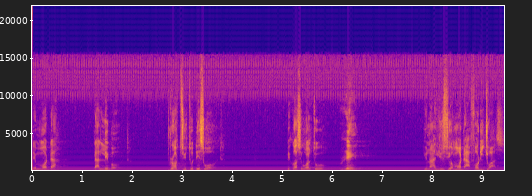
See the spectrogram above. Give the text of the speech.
the mother that labored brought you to this world because you want to reign. You now use your mother for rituals.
